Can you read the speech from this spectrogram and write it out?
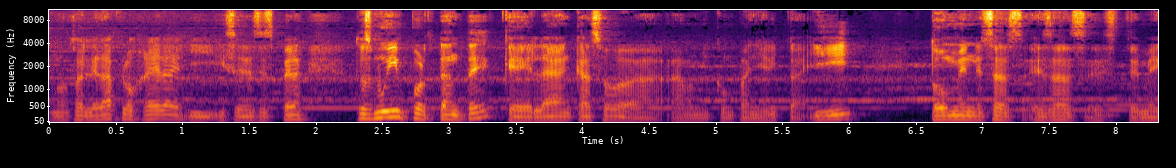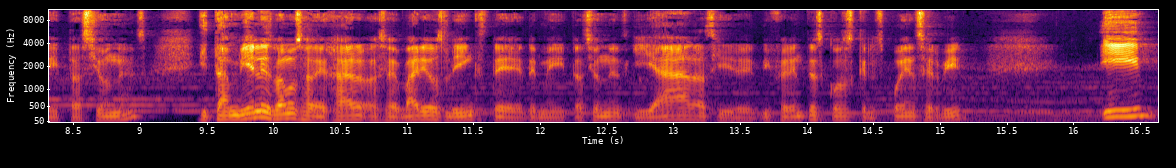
¿no? O sea, le da flojera y, se desespera. Entonces, es muy importante que le hagan caso a mi compañerita y tomen esas, esas este, meditaciones y también les vamos a dejar varios links de, meditaciones guiadas y de diferentes cosas que les pueden servir. Y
